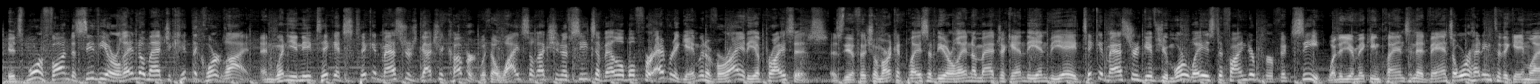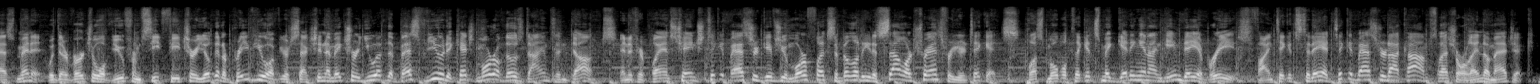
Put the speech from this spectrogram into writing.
It's more fun to see the Orlando Magic hit the court live. And when you need tickets, Ticketmaster's got you covered with a wide selection of seats available for every game at a variety of prices. As the official marketplace of the Orlando Magic and the NBA, Ticketmaster gives you more ways to find your perfect seat, whether you're making plans in advance or heading to the game last minute. With their virtual view from seat feature, you'll get a preview of your section and make sure you have the best view to catch more of those dimes and dunks. And if your plans change, Ticketmaster gives you more flexibility to sell or transfer your tickets. Plus, mobile tickets make getting in on game day a breeze. Find tickets today at Ticketmaster.com slash Orlando Magic.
